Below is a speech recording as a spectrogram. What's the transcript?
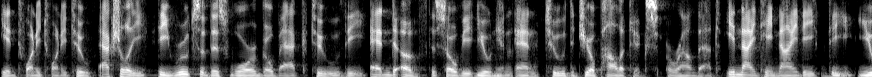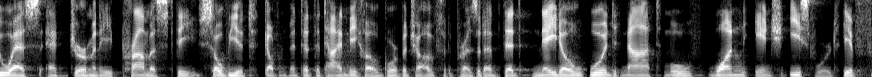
in 2022. Actually, the roots of this war go back to the end of the Soviet Union and to the geopolitics around that. In 1990, the US and Germany promised the Soviet government at the time, Mikhail Gorbachev, the president, that NATO would not move one inch eastward if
